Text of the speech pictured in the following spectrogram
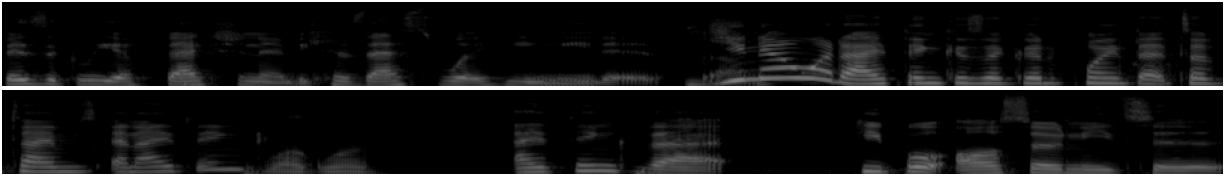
physically affectionate because that's what he needed so. You know what I think is a good point that sometimes, and I think Wagwan. I think that people also need to,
